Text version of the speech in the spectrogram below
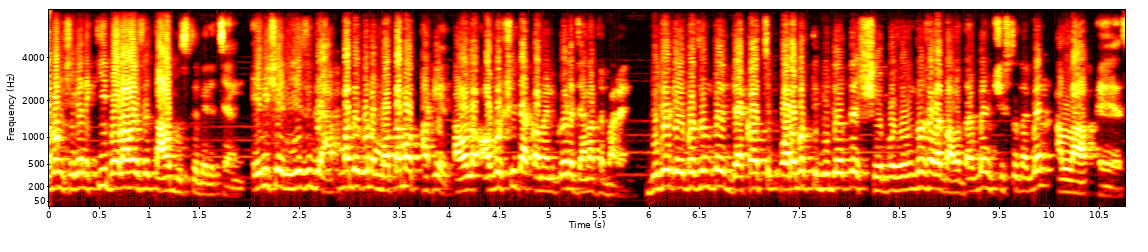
এবং সেখানে কি বলা হয়েছে তাও বুঝতে পেরেছেন। এ বিষয়ে নিয়ে যদি আপনাদের কোনো মতামত থাকে, তাহলে অবশ্যই তা কমেন্ট করে জানাতে পারেন। ভিডিওটি এই পর্যন্তই। দেখা হচ্ছে পরবর্তী ভিডিওতে। সে পর্যন্ত সবাই ভালো থাকবেন, সুস্থ থাকবেন। আল্লাহ হাফেজ।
